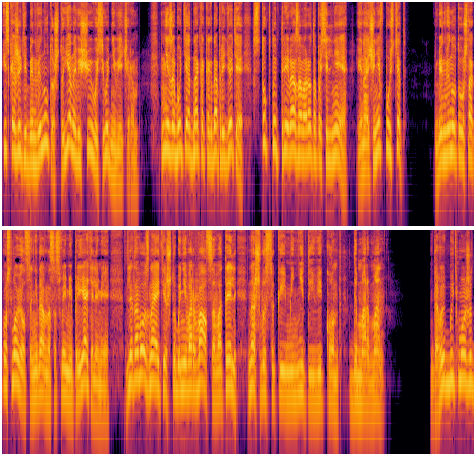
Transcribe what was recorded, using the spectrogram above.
и скажите Бенвенуто, что я навещу его сегодня вечером. Не забудьте, однако, когда придете, стукнуть три раза ворота посильнее, иначе не впустят. Бенвенуто уж так условился недавно со своими приятелями, для того, знаете, чтобы не ворвался в отель наш высокоименитый виконт де Марман. Да вы быть может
